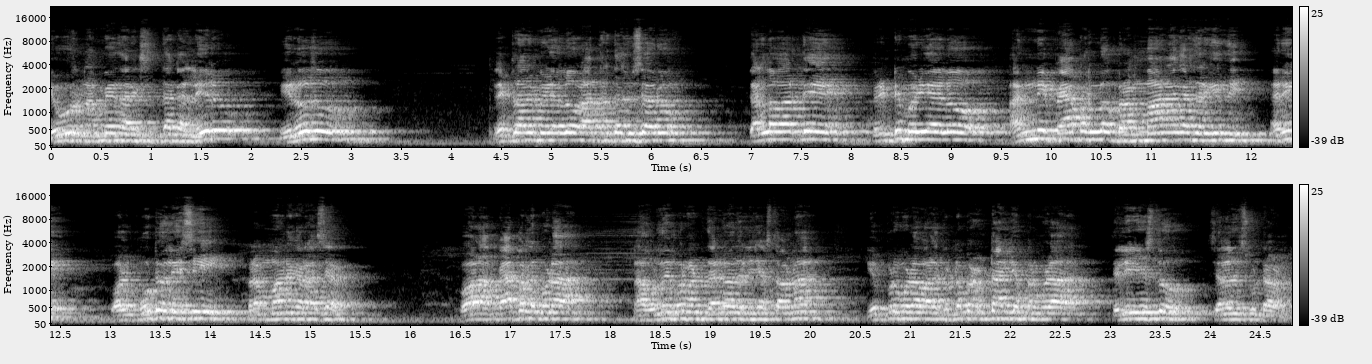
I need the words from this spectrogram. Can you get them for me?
ఎవరు నమ్మేదానికి సిద్ధంగా లేరు. ఈరోజు ఎలక్ట్రానిక్ మీడియాలో రాత్రంతా చూశారు. తెల్లవారితే ప్రింట్ మీడియాలో అన్ని పేపర్లో బ్రహ్మాండంగా జరిగింది. వాళ్ళు ఫోటోలు వేసి బ్రహ్మాండంగా రాశారు. వాళ్ళ పేపర్లు కూడా నా హృదయపూర్వక ధన్యవాదాలు తెలియజేస్తా ఉన్నా. ఎప్పుడు కూడా వాళ్ళకి ఉండబడి ఉంటానని చెప్పని కూడా తెలియజేస్తూ సెలవు తీసుకుంటా ఉన్నా.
